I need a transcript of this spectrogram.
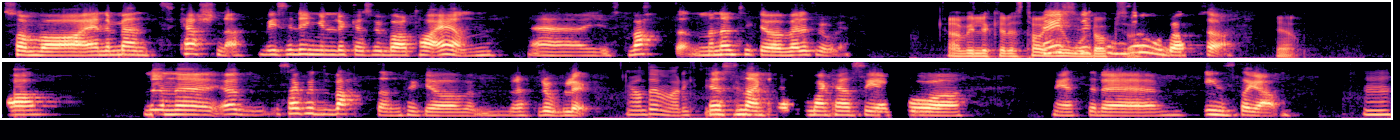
som var elementcacherna. Visserligen lyckades vi bara ta en, eh, just vatten, men den tyckte jag var väldigt rolig. ja, vi lyckades ta Ja, just det, vi jord tog också. jord också. Ja. Ja. Men eh, jag- särskilt vatten tycker jag var rätt rolig. Ja, den var En riktigt sån här cache man kan se på heter det, Instagram. mm.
